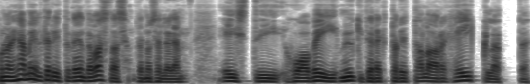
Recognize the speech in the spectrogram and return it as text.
mul on hea meel tervitada enda vastas tänu sellele Eesti Huawei müügidirektorit Alar Heiklat,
